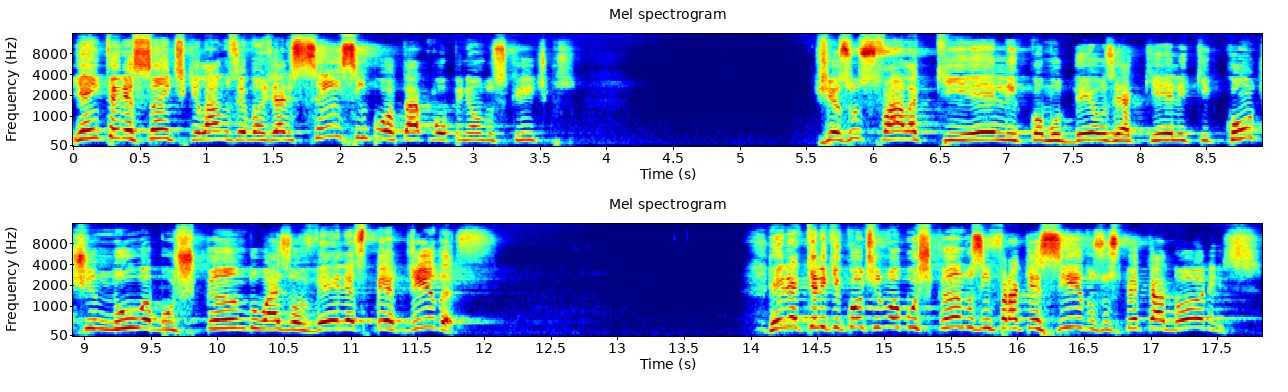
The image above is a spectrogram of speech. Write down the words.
E é interessante que lá nos evangelhos, sem se importar com a opinião dos críticos, Jesus fala que ele, como Deus, é aquele que continua buscando as ovelhas perdidas. Ele é aquele que continua buscando os enfraquecidos, os pecadores,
